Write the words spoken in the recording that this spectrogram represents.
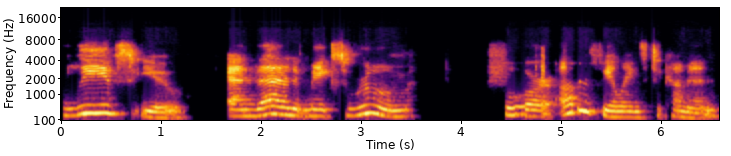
leaves you, and then it makes room for other feelings to come in.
